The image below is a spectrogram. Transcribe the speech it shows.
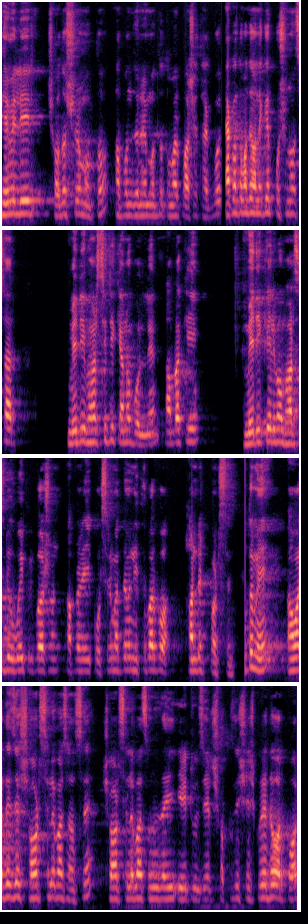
ফ্যামিলির সদস্যর মতো, আপনজনের মতো তোমার পাশে থাকব। এখন তোমাদের অনেকে প্রশ্ন, স্যার মেডিভার্সিটি কেন বললেন? আমরা কি মেডিকেল এবং ভার্সিটি উভয় প্রিপারেশন আপনার এই কোর্সের মাধ্যমে নিতে পারব? হান্ড্রেড পার্সেন্ট প্রথমে আমাদের যে শর্ট সিলেবাস আছে শর্ট সিলেবাস অনুযায়ী এ টু জেড সবকিছু শেষ করে দেওয়ার পর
